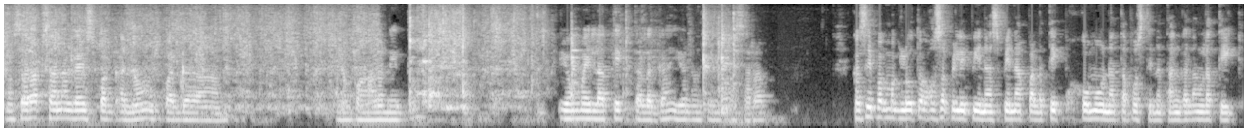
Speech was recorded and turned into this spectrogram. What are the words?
Masarap sana guys pag ano, pag uh, anong pangalan nito? Yung may latik talaga, yun ang pinakasarap. Kasi pag magluto ako sa Pilipinas, pinapalatik ko muna tapos tinatanggal ang latik,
